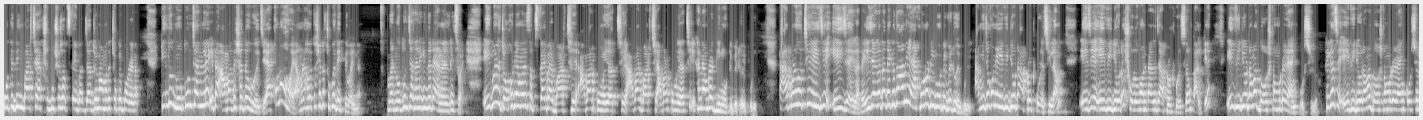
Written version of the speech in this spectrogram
প্রতিদিন বাড়ছে একশো দুশো সাবস্ক্রাইবার যার জন্য আমাদের চোখে পড়ে না। কিন্তু নতুন চ্যানেলে এটা আমাদের সাথেও হয়েছে। এখনও হয়, আমরা হয়তো সেটা চোখে দেখতে পাই না। বাট নতুন চ্যানেলে কিন্তু এটা অ্যানালিটিক্স হয়। এইবারে যখনই আমাদের সাবস্ক্রাইবার বাড়ছে, আবার কমে যাচ্ছে, আবার বাড়ছে, আবার কমে যাচ্ছে, এখানে আমরা ডিমোটিভেট হয়ে পড়ি। তারপরে হচ্ছে এই যে এই জায়গাটা এই জায়গাটা দেখে তো আমি এখনও ডিমোটিভেট হয়ে পড়ি। আমি যখন এই ভিডিওটা আপলোড করেছিলাম, এই যে এই ভিডিওটা ষোলো ঘণ্টা আগে যে আপলোড করেছিলাম কালকে, এই ভিডিওটা আমার দশ নম্বরে র্যাঙ্ক করছিল, ঠিক আছে? এই ভিডিওটা আমার দশ নম্বরে র্যাঙ্ক করছিল,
